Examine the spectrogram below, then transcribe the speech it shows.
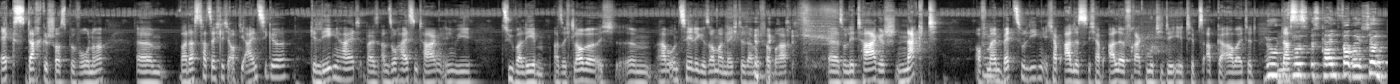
Ex-Dachgeschossbewohner ähm, war das tatsächlich auch die einzige Gelegenheit, bei, an so heißen Tagen irgendwie zu überleben. Also ich glaube, ich ähm, habe unzählige Sommernächte damit verbracht, äh, so lethargisch, nackt auf meinem Bett zu liegen. Ich habe alles, ich habe alle fragmutti.de Tipps abgearbeitet. Nasses- ist kein Verbrechen.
